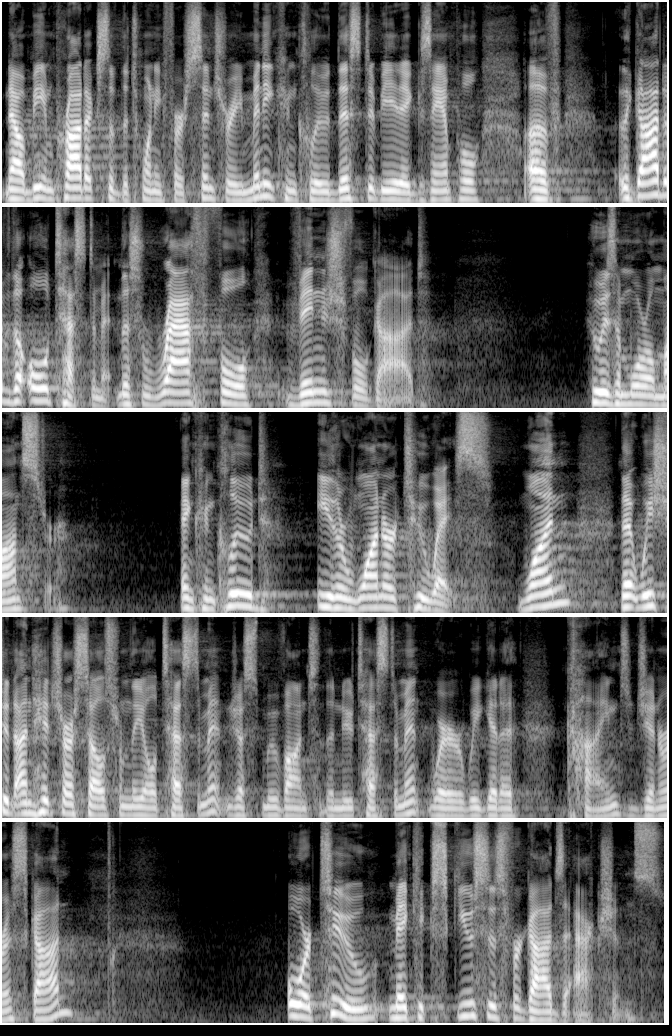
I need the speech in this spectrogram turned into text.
Now, being products of the 21st century, many conclude this to be an example of the God of the Old Testament, this wrathful, vengeful God who is a moral monster, and conclude either one or two ways. One, that we should unhitch ourselves from the Old Testament and just move on to the New Testament, where we get a kind, generous God or two, make excuses for God's actions.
